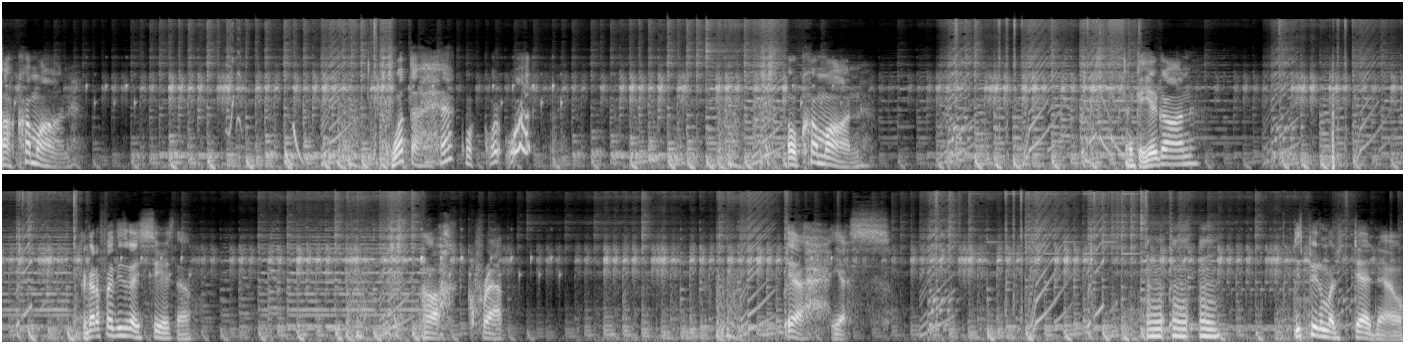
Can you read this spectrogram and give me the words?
Oh, come on. What the heck? What? What? Oh, come on. Okay, you're gone. I gotta fight these guys serious now. Oh, crap. Yeah, yes. Mm-mm-mm. He's pretty much dead now.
